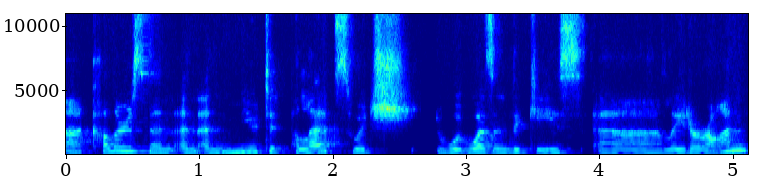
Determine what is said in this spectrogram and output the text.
uh, colors and, and, and, muted palettes, which wasn't the case uh, later on.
